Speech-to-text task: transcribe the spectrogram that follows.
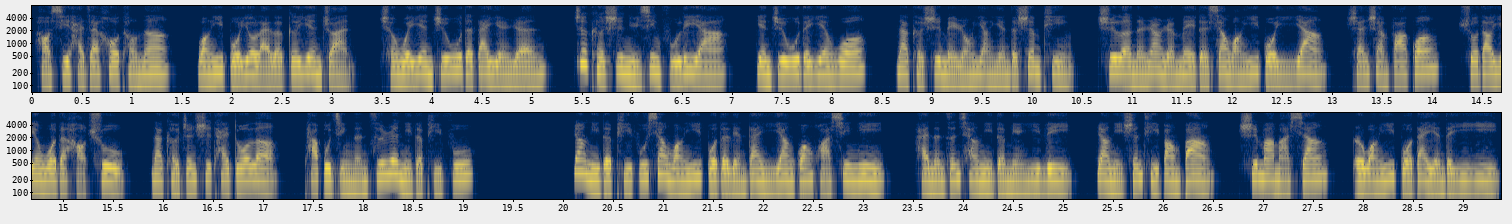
好戏还在后头呢。王一博又来了个燕转，成为燕之屋的代言人，这可是女性福利啊！燕之屋的燕窝，那可是美容养颜的圣品。吃了能让人美得像王一博一样闪闪发光。说到燕窝的好处，那可真是太多了。它不仅能滋润你的皮肤，让你的皮肤像王一博的脸蛋一样光滑细腻，还能增强你的免疫力，让你身体棒棒，吃嘛嘛香。而王一博代言的意义，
